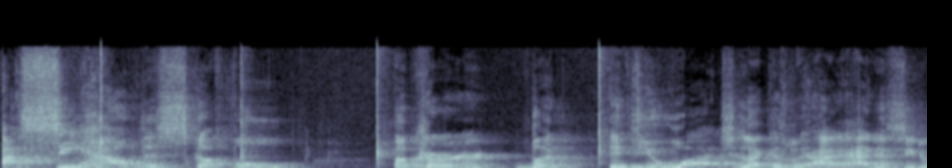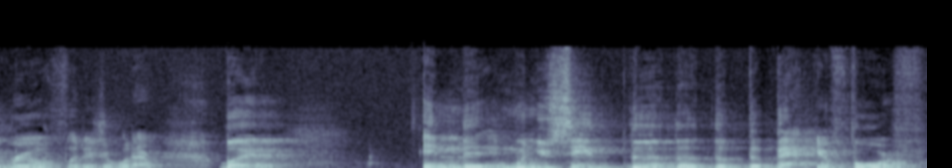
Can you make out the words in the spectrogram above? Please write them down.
I see how this scuffle occurred, but if you watch, like, 'cause I, I didn't see the real footage or whatever, but in the when you see the the the, the back and forth,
